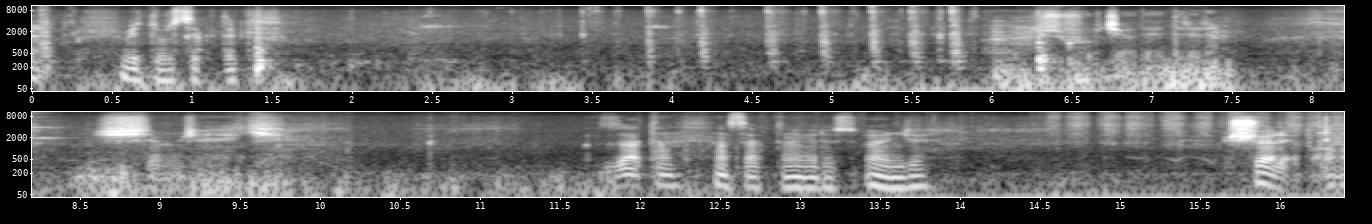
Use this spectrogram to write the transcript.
Evet, bir tur sıktık. Şu fırçayı da indirelim. Şimdilik. Zaten nasıl aktığını görüyoruz. Önce şöyle yapalım.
